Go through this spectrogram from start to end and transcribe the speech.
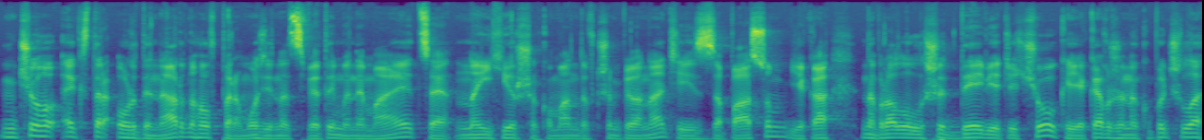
нічого екстраординарного в перемозі над святими немає. Це найгірша команда в чемпіонаті із запасом, яка набрала лише 9 очок, і яка вже накопичила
